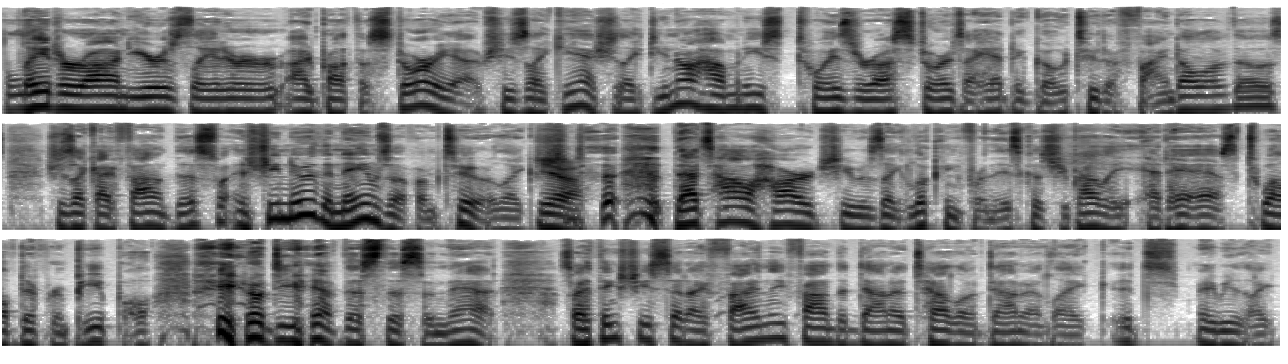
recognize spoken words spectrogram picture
later on, years later, I brought the story up. She's like, "Yeah." She's like, "Do you know how many Toys R Us stores I had to go to to find all of those?" She's like, "I found this one," and she knew the names of them too. Like, she- Yeah. that's how hard she was like looking for these because she probably had asked twelve different people. You know, do you have this, this, and that? So I think she said, "I finally found the Donatello down at like it's maybe like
